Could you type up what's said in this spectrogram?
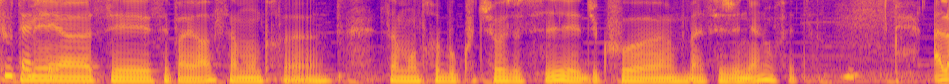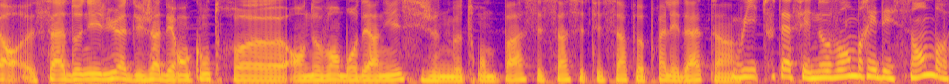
Tout à mais fait. euh, c'est c'est pas grave, ça montre, euh, ça montre beaucoup de choses aussi. Et du coup, euh, bah, c'est génial en fait. Alors, ça a donné lieu à déjà des rencontres euh, en novembre dernier, si je ne me trompe pas, c'est ça C'était ça à peu près les dates? Oui, tout à fait. Novembre et décembre,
